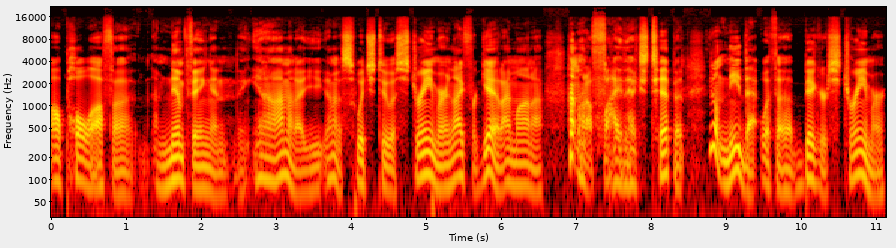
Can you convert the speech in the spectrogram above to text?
I'll pull off a, a nymphing and think, you know I'm gonna I'm gonna switch to a streamer, and I forget I'm on a I'm on a 5x tippet. You don't need that with a bigger streamer.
